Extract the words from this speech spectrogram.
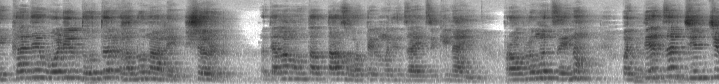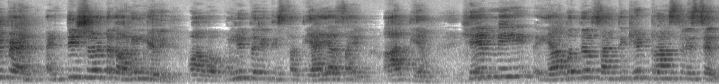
एखादे वडील धोतर घालून आले शर्ट तर त्याला म्हणतात ताज हॉटेलमध्ये जायचं की नाही? प्रॉब्लेमच आहे ना. पण तेच जर जीन्सची पॅन्ट आणि टी शर्ट घालून गेले वा वा कुणीतरी दिसतात. या या साहेब आत या. हे मी याबद्दल सांगते की हे ट्रान्सलेशन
